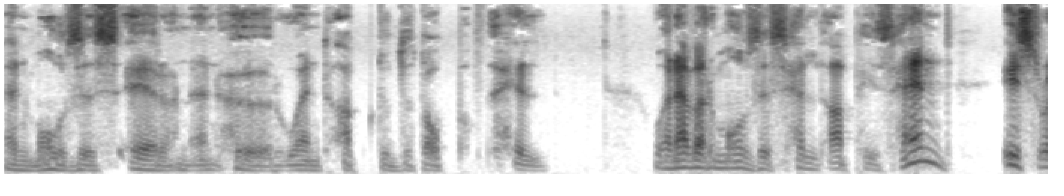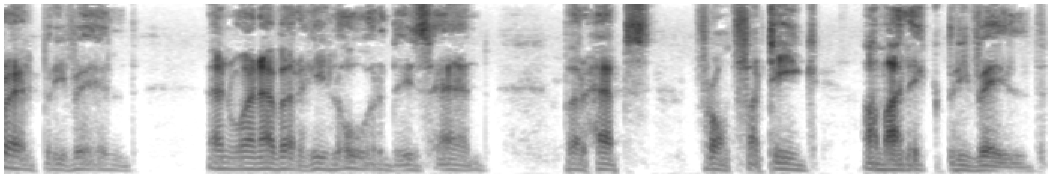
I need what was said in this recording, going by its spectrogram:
and Moses, Aaron, and Hur went up to the top of the hill. Whenever Moses held up his hand, Israel prevailed, and whenever he lowered his hand, perhaps from fatigue, Amalek prevailed.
